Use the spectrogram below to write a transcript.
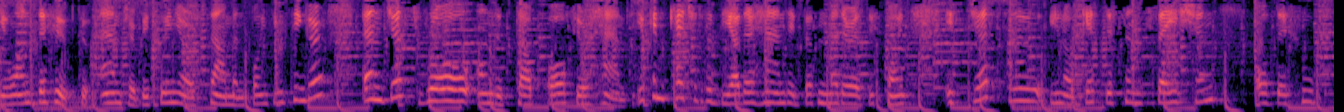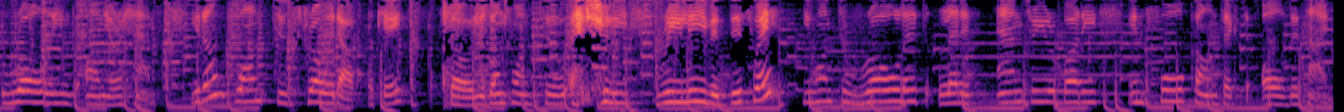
you want the hoop to enter between your thumb and pointing finger and just roll on the top of your hand. You can catch it with the other hand, it doesn't matter at this point. It's just to, you know, get the sensation of the hoop rolling on your hand. You don't want to throw it up, okay? So you don't want to actually relieve it this way. You want to roll it, let it enter your body in full contact all the time.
